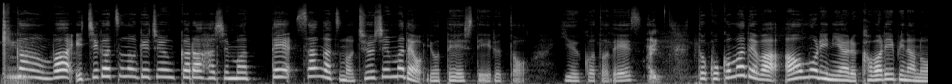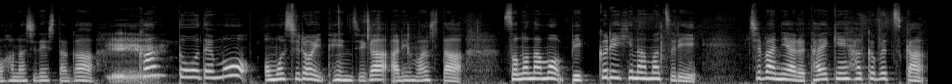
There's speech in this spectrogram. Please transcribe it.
期間は1月の下旬から始まって3月の中旬までを予定しているということです。はい。とここまでは青森にある変わりびなのお話でしたが、ええ関東でも面白い展示がありました。その名もびっくりひな祭り。千葉にある体験博物館、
